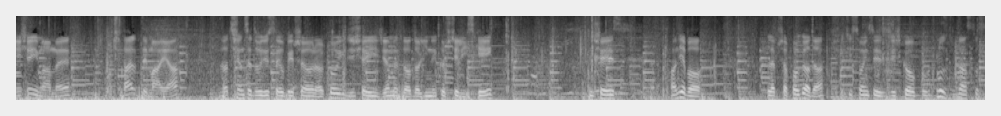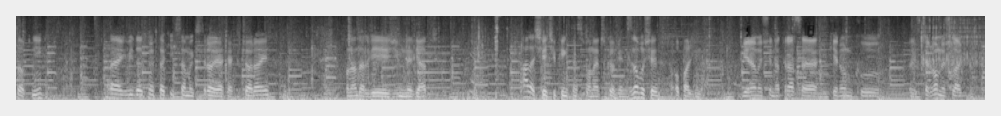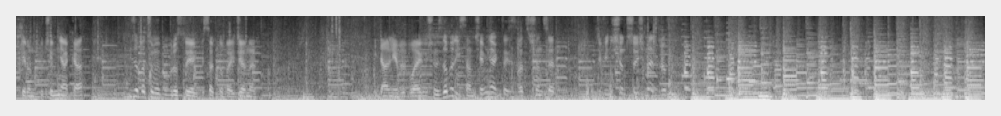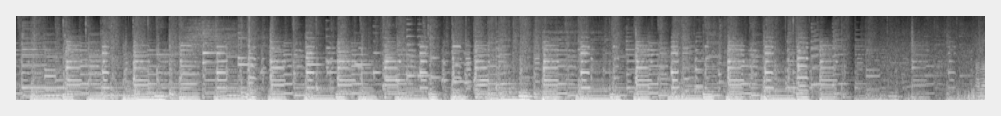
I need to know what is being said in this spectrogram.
Dzisiaj mamy 4 maja 2021 roku i dzisiaj idziemy do Doliny Kościeliskiej. Dzisiaj jest o niebo lepsza pogoda. Świeci słońce jest gdzieś koło plus 12 stopni. Ale jak widać my w takich samych strojach jak wczoraj. Bo nadal wieje zimny wiatr. Ale świeci piękne słoneczko, więc znowu się opalimy. Bieramy się na trasę w kierunku, to jest czerwony szlak w kierunku Ciemniaka i zobaczymy po prostu jak wysoko wejdziemy. Idealnie by było jakbyśmy zdobyli sam Ciemniak, to jest 2096 metrów.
